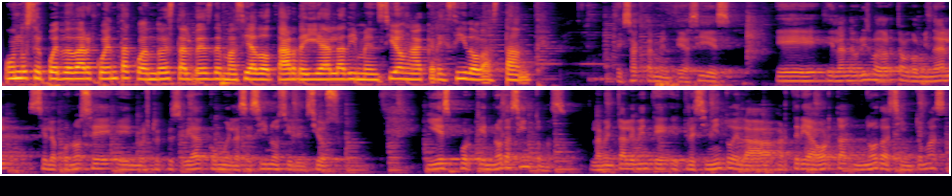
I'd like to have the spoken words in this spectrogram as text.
uno se puede dar cuenta cuando es tal vez demasiado tarde y ya la dimensión ha crecido bastante. Exactamente, así es. Eh, el aneurisma de aorta abdominal se lo conoce en nuestra especialidad como el asesino silencioso y es porque no da síntomas. Lamentablemente el crecimiento de la arteria aorta no da síntomas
